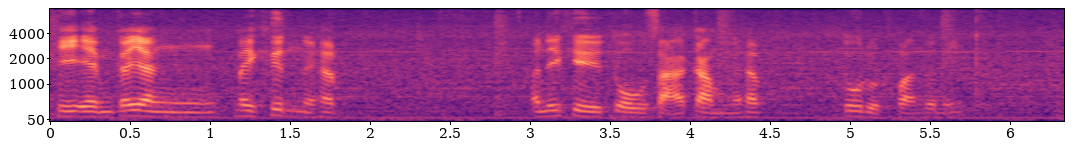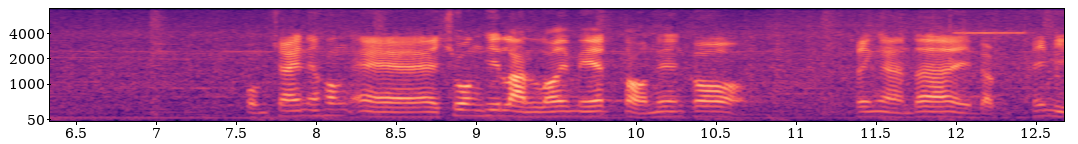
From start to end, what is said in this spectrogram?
PM ก็ยังไม่ขึ้นนะครับ อันนี้คือตัวอุตสาหกรรมนะครับ ตู้ดูดควันตัวนี้ ผมใช้ในห้องแอร์ช่วงที่รันร้อยเมตร ต่อเนื่องก็ใช้งานได้แบบไม่มี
